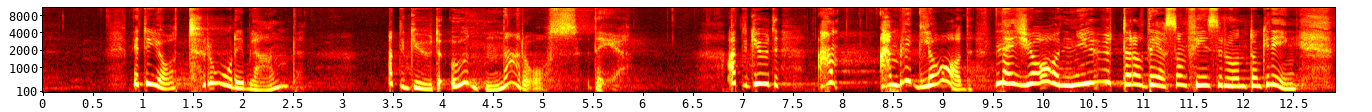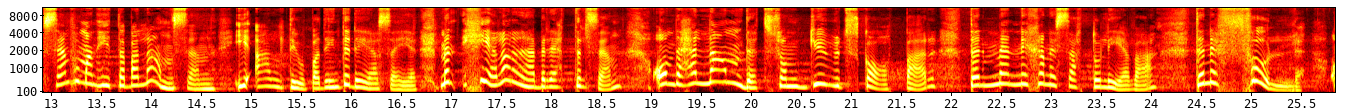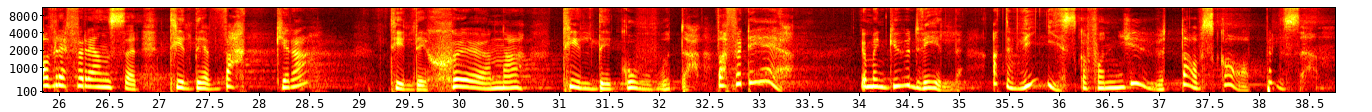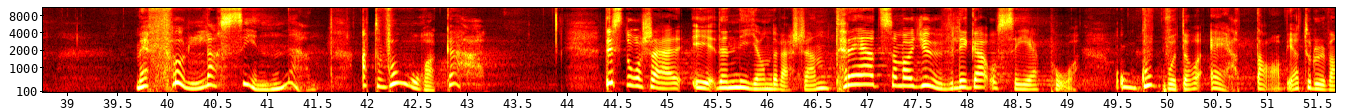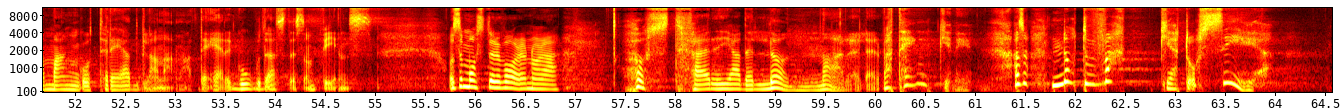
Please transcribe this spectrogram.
Vet du, jag tror ibland att Gud unnar oss det. Att Gud, han, han blir glad när jag njuter av det som finns runt omkring. Sen får man hitta balansen i alltihopa, det är inte det jag säger. Men hela den här berättelsen om det här landet som Gud skapar, där människan är satt att leva, den är full av referenser till det vackra, till det sköna, till det goda. Varför det? Jo, men Gud vill att vi ska få njuta av skapelsen med fulla sinnen, att våga. Det står så här i den nionde versen, träd som var ljuvliga att se på och goda att äta av. Jag tror det var mangoträd bland annat, det är det godaste som finns. Och så måste det vara några höstfärgade lönnar eller vad tänker ni? Alltså något vackert att se,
